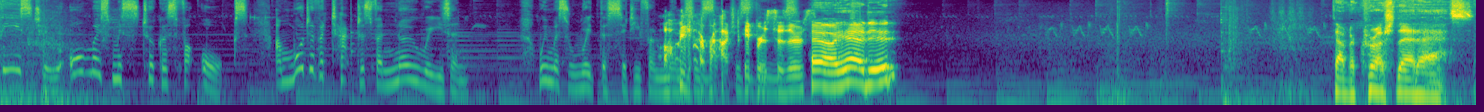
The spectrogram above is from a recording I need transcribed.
These two almost mistook us for orcs and would have attacked us for no reason. We must rid the city from Oh, we monsters got rock, paper, these. scissors. Hell yeah, dude. Time to crush that ass.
